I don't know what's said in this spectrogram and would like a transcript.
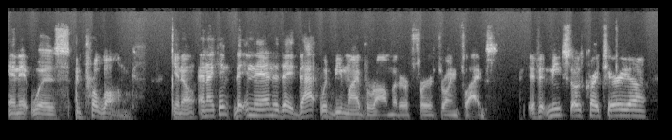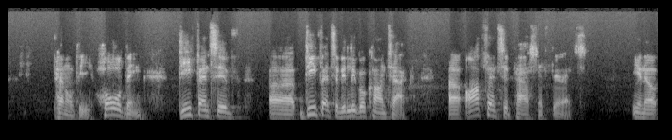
and it was and prolonged. You know, and I think that in the end of the day, that would be my barometer for throwing flags. If it meets those criteria, penalty, holding, defensive, uh, defensive illegal contact, uh, offensive pass interference. You know,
